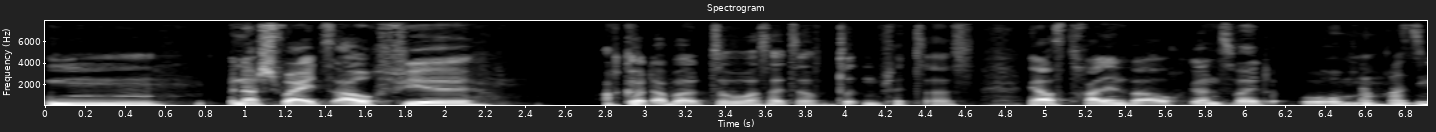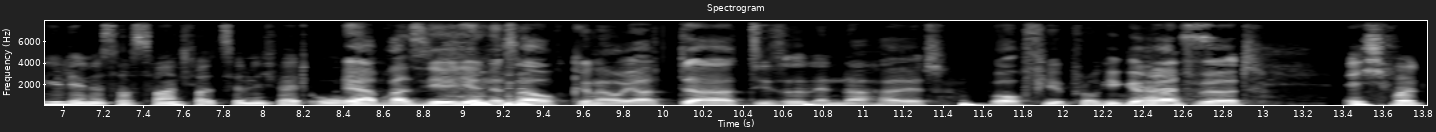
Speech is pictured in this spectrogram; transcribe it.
in der Schweiz auch viel. Ach Gott, aber sowas als auf dem dritten Platz ist. Ja, Australien war auch ganz weit oben. Brasilien ist auf Soundcloud ziemlich weit oben. Ja, Brasilien ist auch, genau, ja. Da diese Länder halt, wo auch viel Proggy gehört das- wird. Ich wollte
